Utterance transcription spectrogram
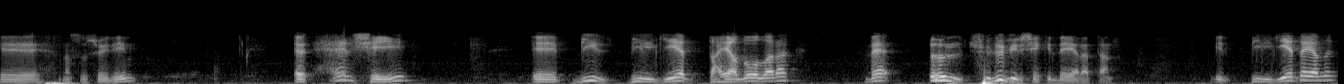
E, nasıl söyleyeyim? Evet her şeyi e, bir bilgiye dayalı olarak ve ölçülü bir şekilde yaratan. Bir bilgiye dayalı,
